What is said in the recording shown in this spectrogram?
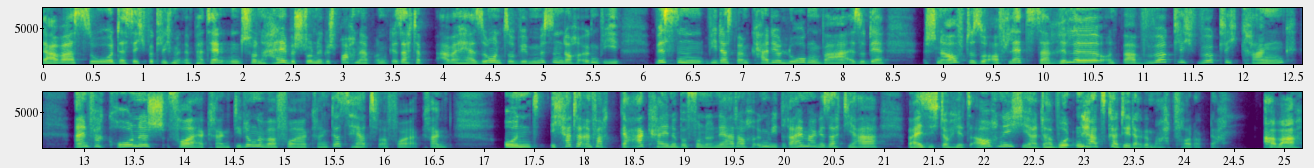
da war es so, dass ich wirklich mit einem Patienten schon eine halbe Stunde gesprochen habe und gesagt habe, aber Herr so und so, wir müssen doch irgendwie wissen, wie das beim Kardiologen war. Also der schnaufte so auf letzter Rille und war wirklich, wirklich krank. Einfach chronisch vorerkrankt. Die Lunge war vorerkrankt, das Herz war vorerkrankt. Und ich hatte einfach gar keine Befunde. Und er hat auch irgendwie dreimal gesagt, ja, weiß ich doch jetzt auch nicht. Ja, da wurde ein Herzkatheter gemacht, Frau Doktor. Aber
